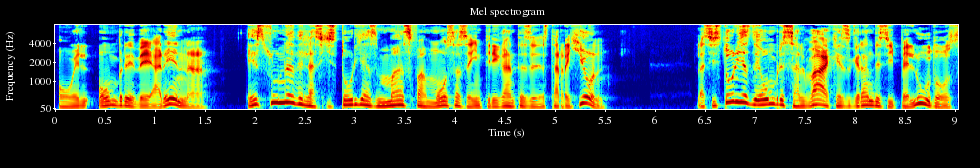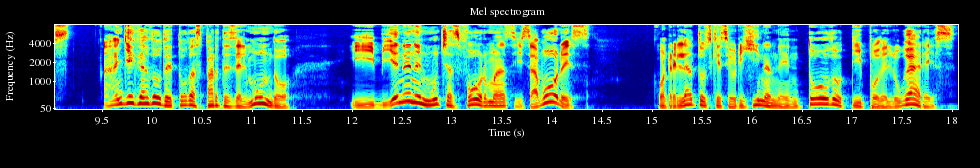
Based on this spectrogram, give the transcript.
o el hombre de arena, es una de las historias más famosas e intrigantes de esta región. Las historias de hombres salvajes, grandes y peludos, han llegado de todas partes del mundo, y vienen en muchas formas y sabores, con relatos que se originan en todo tipo de lugares.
